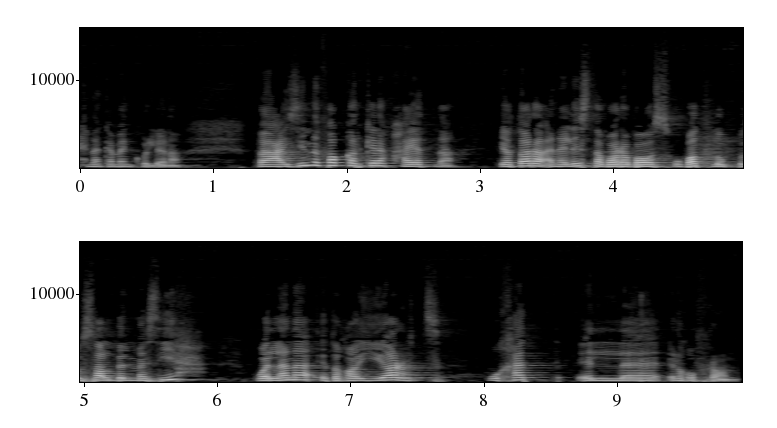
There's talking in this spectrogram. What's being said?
إحنا كمان كلنا. فعايزين نفكر كده في حياتنا. يا ترى أنا لسه باراباس وبطلب بصلب المسيح ولا أنا اتغيرت وخدت ال- الغفران؟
